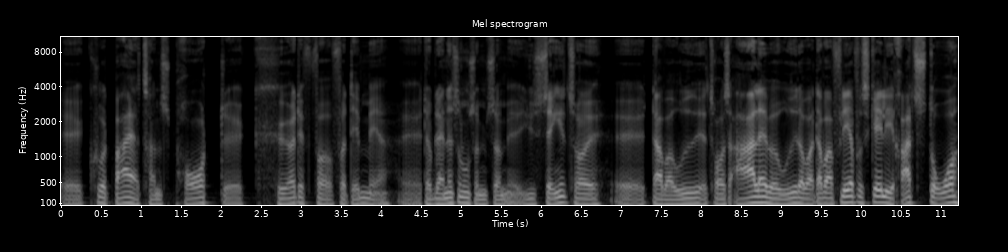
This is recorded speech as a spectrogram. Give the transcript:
øh, Kurt Beyer Transport øh, kørte for, for dem mere. Øh, der var blandt andet sådan nogle som, som øh, Jys Sengetøj, øh, der var ude. Jeg tror også Arla var ude. Der var, der var flere forskellige ret store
